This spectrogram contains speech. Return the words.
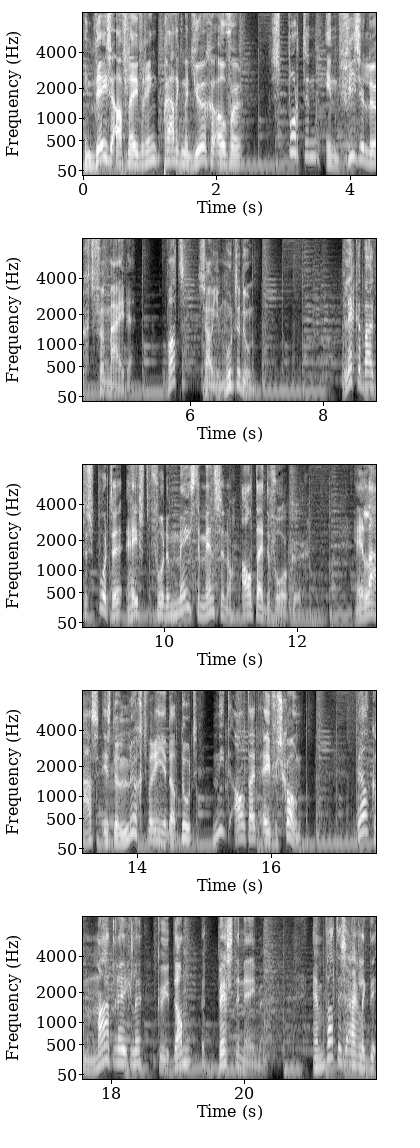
In deze aflevering praat ik met Jurgen over sporten in vieze lucht vermijden. Wat zou je moeten doen? Lekker buiten sporten heeft voor de meeste mensen nog altijd de voorkeur. Helaas is de lucht waarin je dat doet niet altijd even schoon. Welke maatregelen kun je dan het beste nemen? En wat is eigenlijk de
